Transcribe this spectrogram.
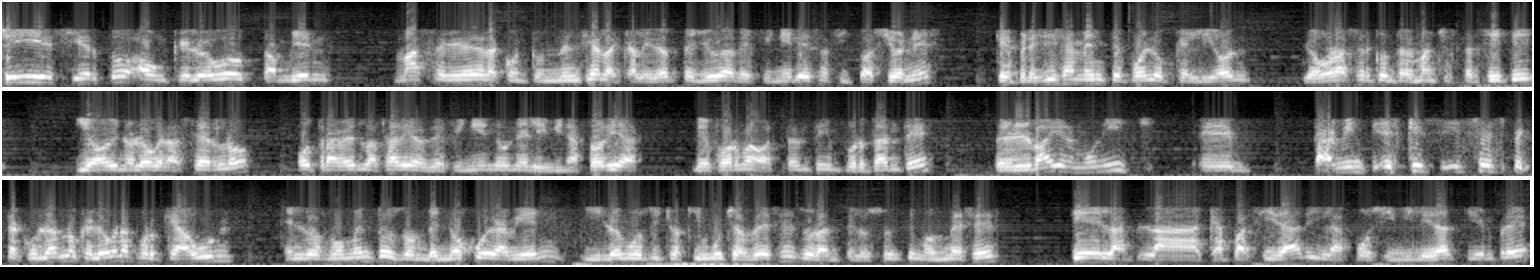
Sí, es cierto, aunque luego también, más allá de la contundencia, la calidad te ayuda a definir esas situaciones, que precisamente fue lo que León logró hacer contra el Manchester City y hoy no logra hacerlo. Otra vez las áreas definiendo una eliminatoria de forma bastante importante, pero el Bayern Múnich eh, también es que es espectacular lo que logra porque aún en los momentos donde no juega bien, y lo hemos dicho aquí muchas veces durante los últimos meses, tiene la, capacidad y la posibilidad siempre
